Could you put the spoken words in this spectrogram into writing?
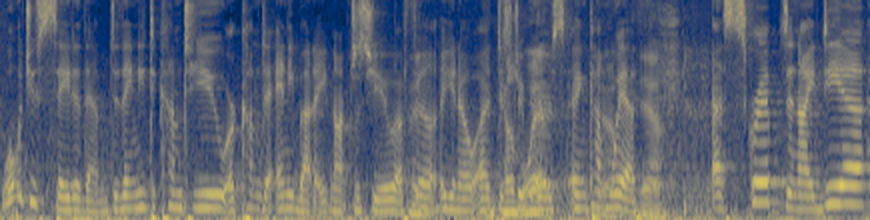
what would you say to them? Do they need to come to you or come to anybody, not just you, a fil, and, you know, a distributors come and come you know, with yeah. A script, an idea?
